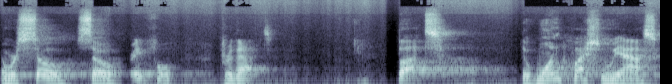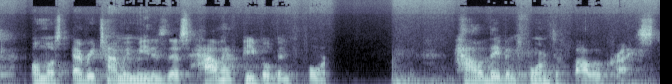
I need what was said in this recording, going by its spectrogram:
And we're so, so grateful for that. But the one question we ask almost every time we meet is this How have people been formed? How have they been formed to follow Christ?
